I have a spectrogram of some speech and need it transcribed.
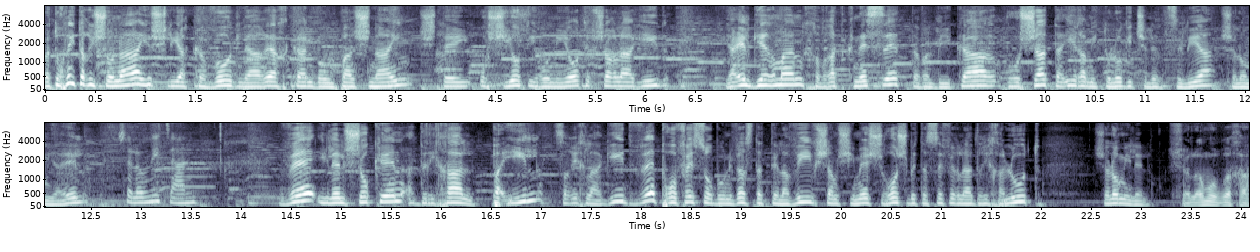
בתוכנית הראשונה יש לי הכבוד לארח כאן באולפן שניים, שתי אושיות עירוניות אפשר להגיד. יעל גרמן, חברת כנסת, אבל בעיקר ראשת העיר המיתולוגית של הרצליה. שלום יעל. שלום ניצן. והלל שוקן, אדריכל פעיל, צריך להגיד, ופרופסור באוניברסיטת תל אביב, שם שימש ראש בית הספר לאדריכלות. שלום הלל. שלום וברכה.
